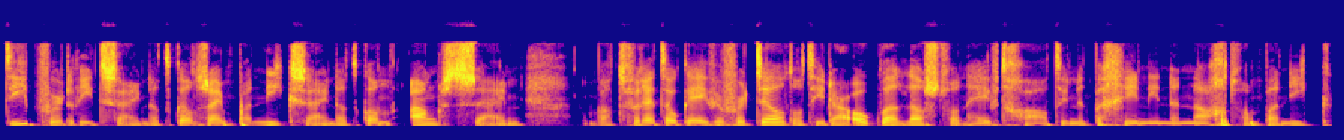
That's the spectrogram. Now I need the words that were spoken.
diep verdriet zijn, dat kan zijn paniek zijn, dat kan angst zijn. Wat Fred ook even vertelt, dat hij daar ook wel last van heeft gehad in het begin, in de nacht van paniek.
